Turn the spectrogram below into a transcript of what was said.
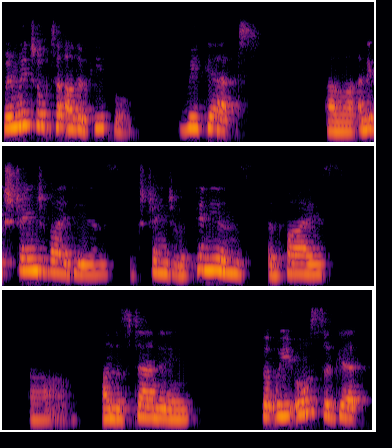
when we talk to other people, we get uh, an exchange of ideas, exchange of opinions, advice, uh, understanding, but we also get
